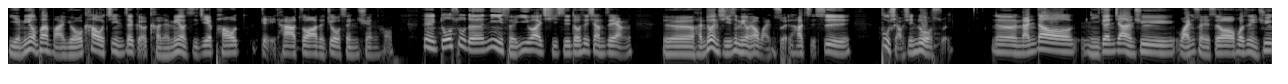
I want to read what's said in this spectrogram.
也没有办法游靠近这个可能没有直接抛给他抓的救生圈哈，所以多数的溺水意外其实都是像这样，呃，很多人其实是没有要玩水的，他只是不小心落水。那难道你跟家人去玩水的时候，或者是你去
